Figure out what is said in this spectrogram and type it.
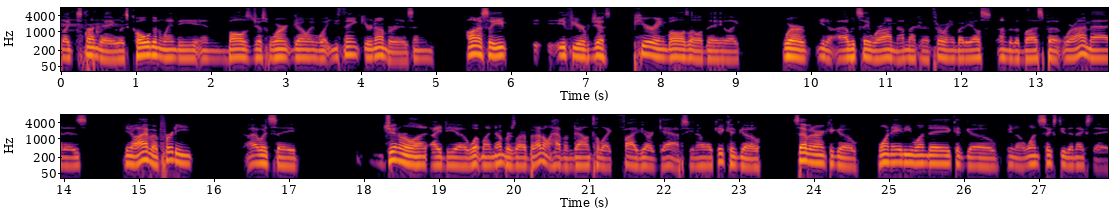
like Sunday was cold and windy, and balls just weren't going what you think your number is. And honestly, if you're just puring balls all day, like where you know, I would say where I'm. I'm not going to throw anybody else under the bus, but where I'm at is, you know, I have a pretty, I would say, general idea what my numbers are, but I don't have them down to like five yard gaps. You know, like it could go seven iron could go 180 one day, it could go you know 160 the next day,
